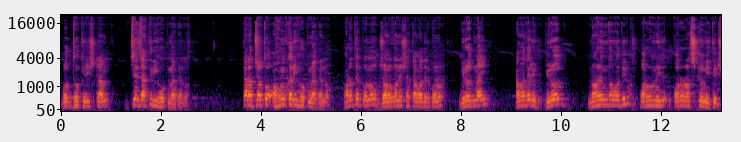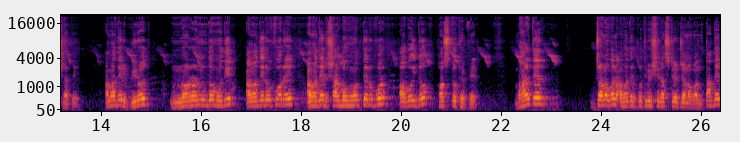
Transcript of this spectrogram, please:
বৌদ্ধ, খ্রিস্টান, যে জাতিরই হোক না কেন, তারা যত অহংকারী হোক না কেন, ভারতের কোনো জনগণের সাথে আমাদের কোনো বিরোধ নাই। আমাদের বিরোধ নরেন্দ্র মোদীর পররাষ্ট্র নীতির সাথে। আমাদের বিরোধ নরেন্দ্র মোদীর আমাদের উপরে, আমাদের সার্বভৌমত্বের উপর অবৈধ হস্তক্ষেপের। ভারতের জনগণ, আমাদের প্রতিবেশী রাষ্ট্রের জনগণ, তাদের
